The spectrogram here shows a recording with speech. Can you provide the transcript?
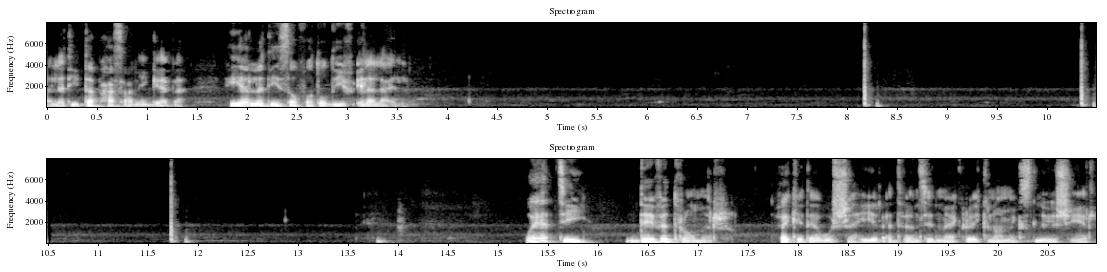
التي تبحث عن إجابة هي التي سوف تضيف إلى العلم. ويأتي ديفيد رومر فكتابه الشهير Advanced Macroeconomics ليشير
